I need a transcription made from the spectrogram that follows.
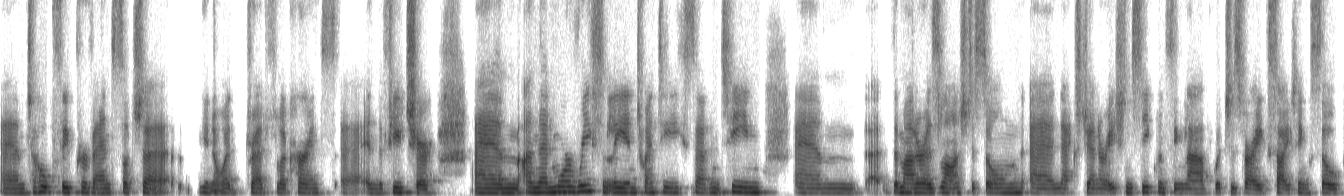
um, to hopefully prevent such a you know a dreadful occurrence uh, in the future. Um, and then more recently in 2017 um, the Mater has launched its own uh, next generation sequencing lab which is very exciting. So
